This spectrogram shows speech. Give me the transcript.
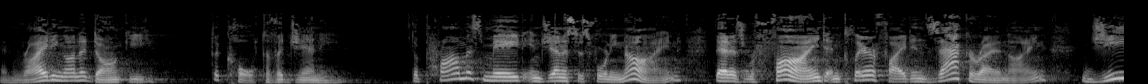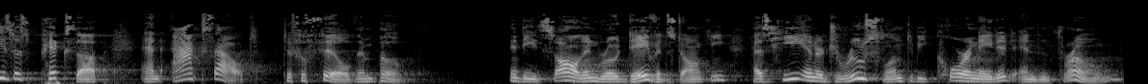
and riding on a donkey, the colt of a jenny the promise made in Genesis 49 that is refined and clarified in Zechariah 9, Jesus picks up and acts out to fulfill them both. Indeed, Solomon rode David's donkey as he entered Jerusalem to be coronated and enthroned.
